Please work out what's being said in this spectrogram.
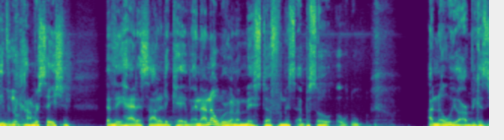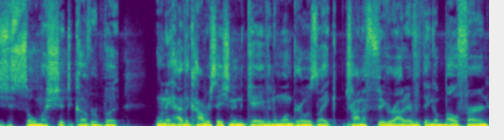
even the conversation that they had inside of the cave, and I know we're gonna miss stuff from this episode. I know we are because it's just so much shit to cover. But when they had the conversation in the cave, and the one girl was like trying to figure out everything about Fern,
